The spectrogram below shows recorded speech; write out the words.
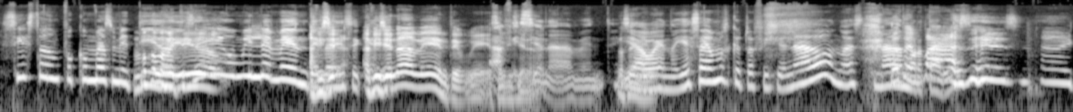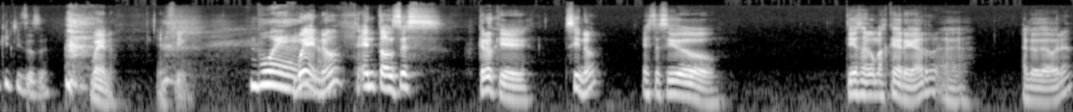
Sí, he estado un poco más metido. poco más y metido. Sí, humildemente. Afici- dice que- aficionadamente, pues. aficionada. Aficionadamente. No sé ya bueno, ya sabemos que tu aficionado no es nada ¡No te mortal. pases! Ay, qué chistosa. Bueno, en fin. Bueno. Bueno, entonces, creo que sí, ¿no? Este ha sido... ¿Tienes algo más que agregar a, a lo de ahora?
